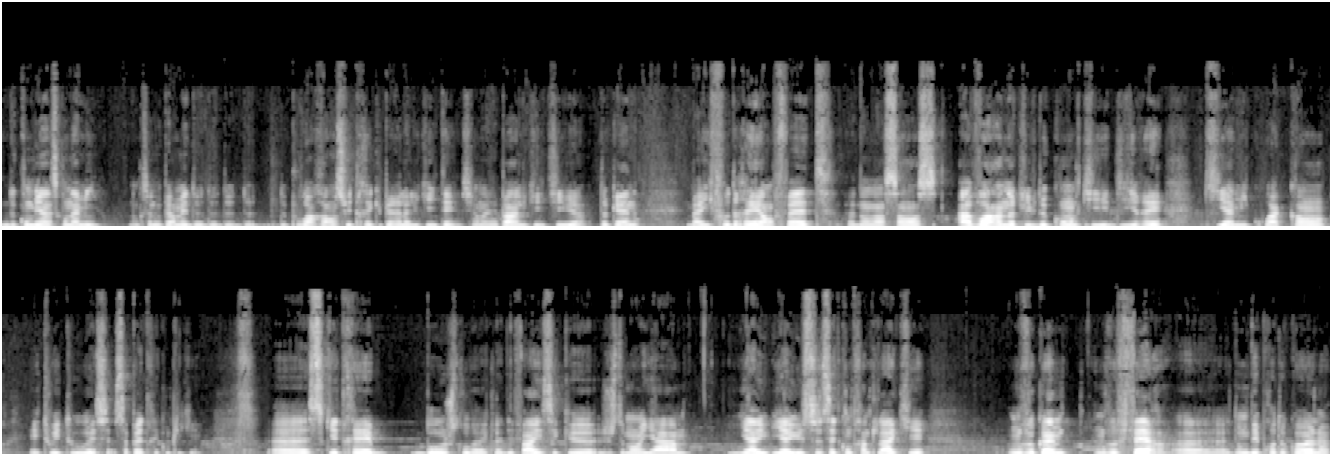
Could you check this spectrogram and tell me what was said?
de combien est-ce qu'on a mis. Donc ça nous permet de, de, de, pouvoir ensuite récupérer la liquidité. Si on n'avait pas un liquidity token, bah, il faudrait en fait, euh, dans un sens, avoir un autre livre de compte qui dirait qui a mis quoi quand et tout et tout, et ça, peut être très compliqué. Euh, ce qui est très beau, je trouve, avec la DeFi, c'est que justement, il y a, y, a, y a eu cette contrainte-là qui est, on veut quand même, on veut faire euh, donc des protocoles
